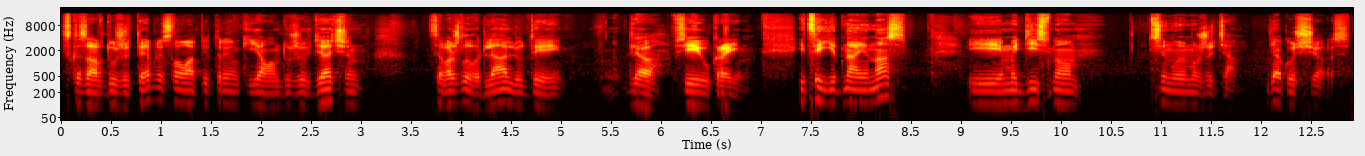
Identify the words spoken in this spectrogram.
сказав дуже теплі слова підтримки. Я вам дуже вдячен. Це важливо для людей, для всієї України. І це єднає нас, і ми дійсно цінуємо життя. Дякую ще раз.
